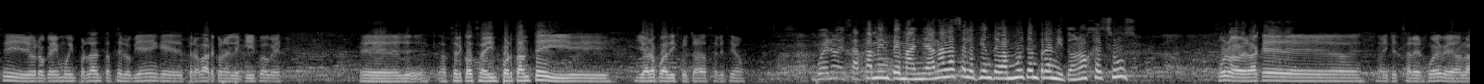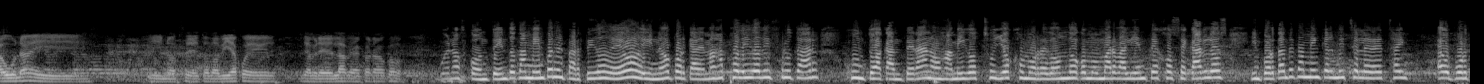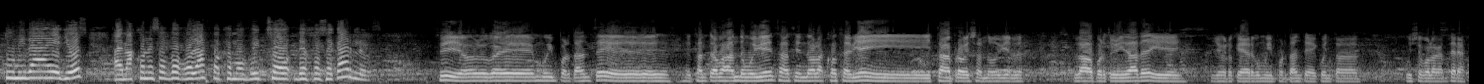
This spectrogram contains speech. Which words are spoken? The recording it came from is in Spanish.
Sí, yo creo que es muy importante hacerlo bien, que trabajar con el equipo, que eh, hacer cosas importantes y, y ahora pueda disfrutar de la selección. Bueno, exactamente. Mañana la selección te va muy tempranito, ¿no, Jesús? Bueno, la verdad que hay que estar el jueves a la una y, y no sé, todavía pues ya veré la vea cómo. Bueno, contento también por el partido de hoy, ¿no? Porque además has podido disfrutar junto a canteranos, amigos tuyos como Redondo, como Mar Valiente, José Carlos. Importante también que el míster le dé esta oportunidad a ellos, además con esos dos golazos que hemos visto de José Carlos. Sí, yo creo que es muy importante. eh, Están trabajando muy bien, están haciendo las cosas bien y están aprovechando muy bien las oportunidades y yo creo que es algo muy importante cuenta mucho con la cantera.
